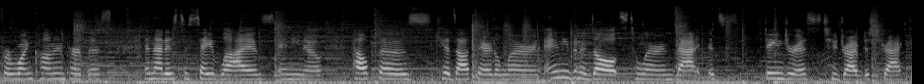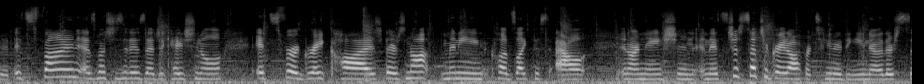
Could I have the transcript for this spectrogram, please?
for one common purpose and that is to save lives and, you know, help those kids out there to learn and even adults to learn that it's dangerous to drive distracted. It's fun as much as it is educational. It's for a great cause. There's not many clubs like this out in our nation and it's just such a great opportunity. You know, there's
